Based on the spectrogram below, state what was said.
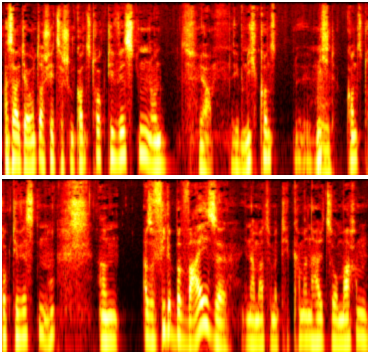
Das ist halt der Unterschied zwischen Konstruktivisten und ja eben nicht, konst nicht mhm. Konstruktivisten. Ne? Ähm, also viele Beweise in der Mathematik kann man halt so machen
